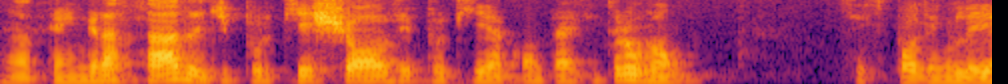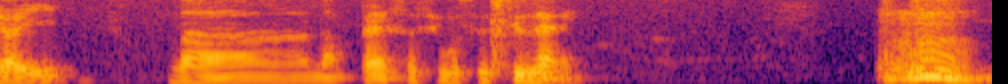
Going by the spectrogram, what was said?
até engraçada de por que chove, por que acontece trovão. Vocês podem ler aí na, na peça se vocês quiserem. o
